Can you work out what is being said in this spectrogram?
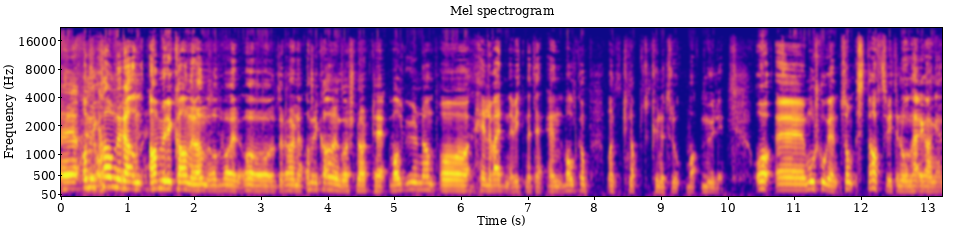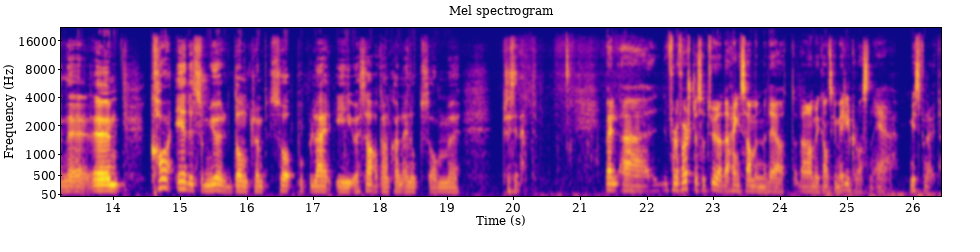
Eh, amerikanerne, amerikanerne Oddvar og Tor Arne, amerikanerne går snart til valgurnene, og hele verden er vitne til en valgkamp man knapt kunne tro var mulig. Og eh, Morskogen, som statsviter nå denne gangen, eh, eh, hva er det som gjør Donald Trump så populær i USA at han kan ende opp som eh, president? Vel, eh, For det første så tror jeg det henger sammen med det at den amerikanske middelklassen er misfornøyd.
